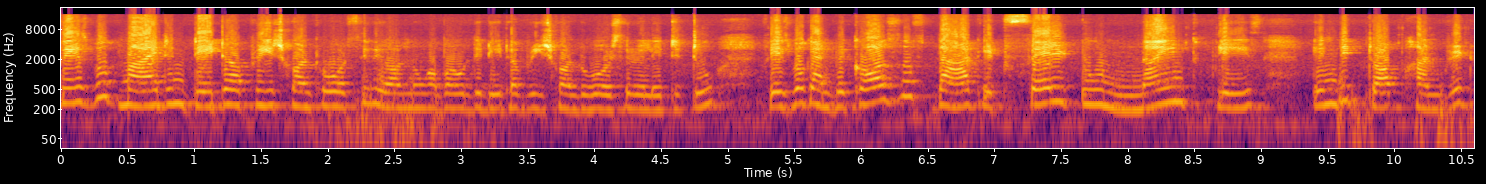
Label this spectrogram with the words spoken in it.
facebook might in data breach controversy we all know about the data breach controversy related to facebook and because of that it fell to ninth place in the top 100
